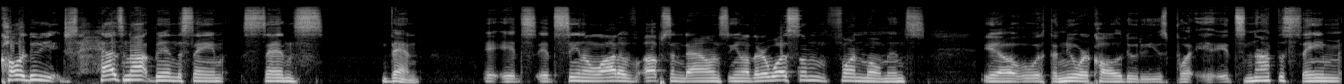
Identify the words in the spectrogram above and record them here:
call of duty just has not been the same since then. It, it's it's seen a lot of ups and downs. You know there was some fun moments you know with the newer call of duties but it, it's not the same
